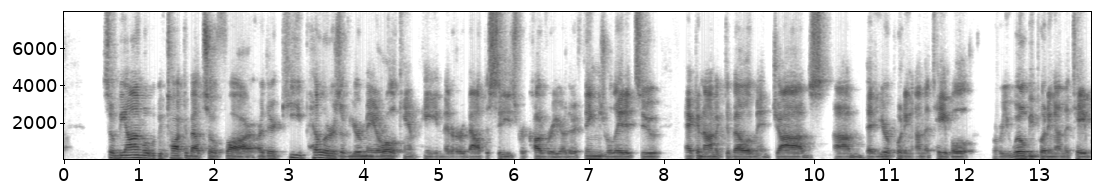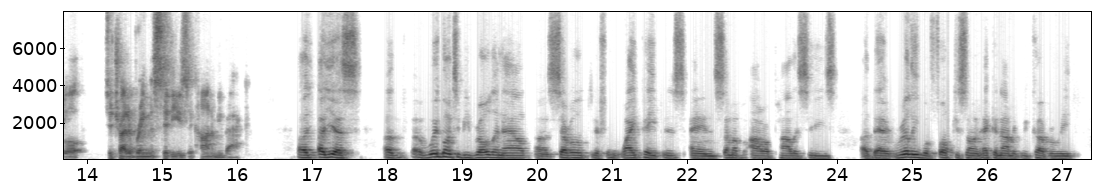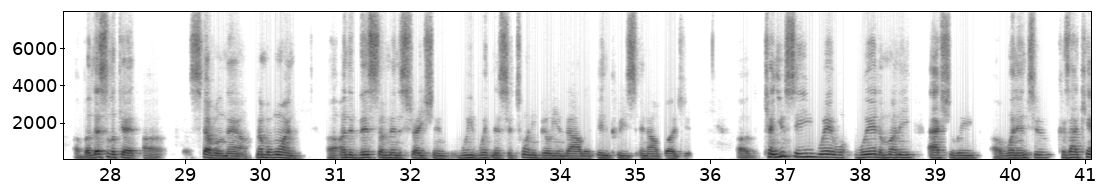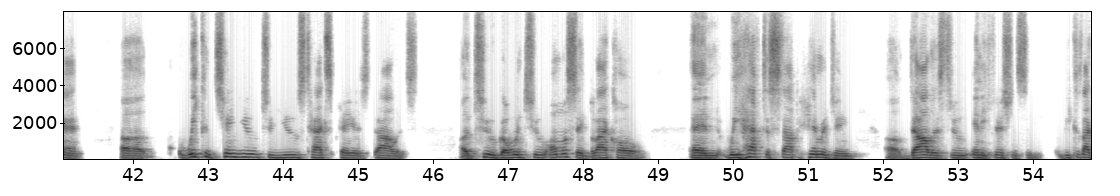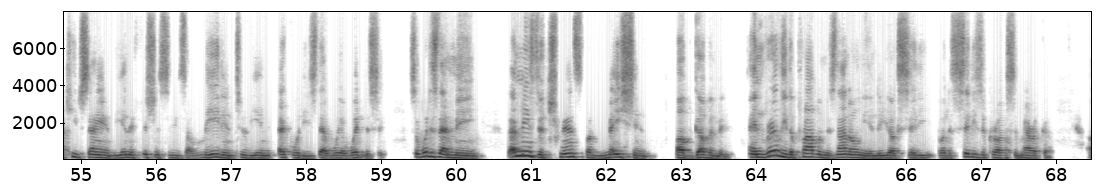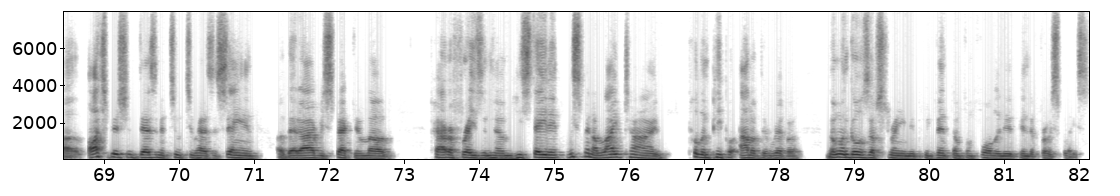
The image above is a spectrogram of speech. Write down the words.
So beyond what we've talked about so far, are there key pillars of your mayoral campaign that are about the city's recovery? Are there things related to economic development, jobs um, that you're putting on the table or you will be putting on the table to try to bring the city's economy back? Uh, uh, yes, uh, uh, we're going to be rolling out uh, several different white papers and some of our policies uh, that really will focus on economic recovery. Uh, but let's look at uh, several now. Number one, under this administration, we witnessed a $20 billion increase in our budget. can you see where, where the money actually went into? Because I can't. we continue to use taxpayers' dollars uh, to go into almost a black hole. And we have to stop hemorrhaging uh, dollars through inefficiency because I keep saying the inefficiencies are leading to the inequities that we're witnessing. So, what does that mean? That means the transformation of government. And really, the problem is not only in New York City, but the cities across America. Uh, Archbishop Desmond Tutu has a saying uh, that I respect and love. Paraphrasing him, he stated, We spend a lifetime pulling people out of the river. No one goes upstream and prevent them from falling in, in the first place.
